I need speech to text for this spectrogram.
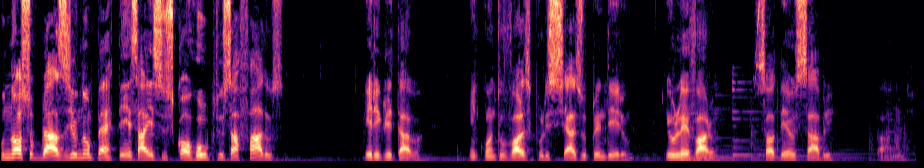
O nosso Brasil não pertence a esses corruptos safados. Ele gritava, enquanto vários policiais o prenderam e o levaram. Só Deus sabe para onde.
